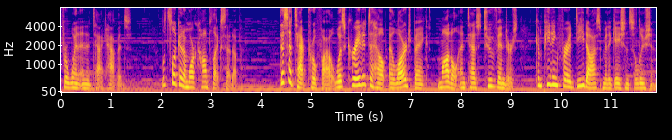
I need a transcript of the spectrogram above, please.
for when an attack happens. Let's look at a more complex setup. This attack profile was created to help a large bank model and test two vendors competing for a DDoS mitigation solution.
